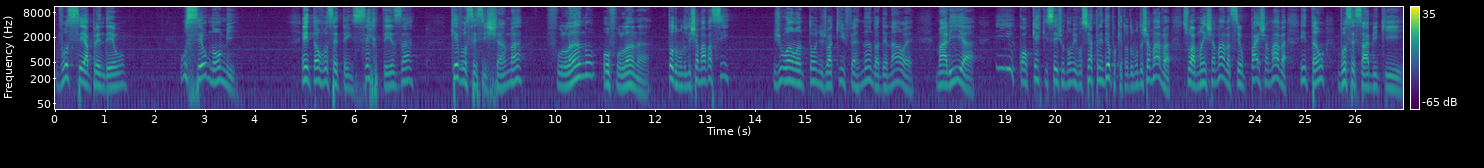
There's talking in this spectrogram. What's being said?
você aprendeu o seu nome. Então você tem certeza que você se chama Fulano ou Fulana. Todo mundo lhe chamava assim. João, Antônio, Joaquim, Fernando, Adenauer, Maria, e qualquer que seja o nome, você aprendeu, porque todo mundo chamava. Sua mãe chamava, seu pai chamava. Então, você sabe que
